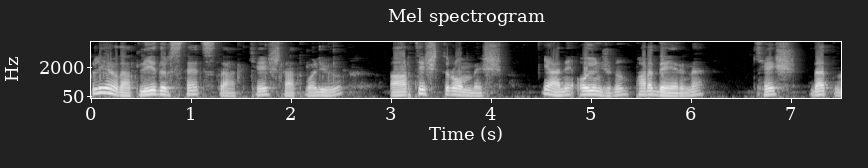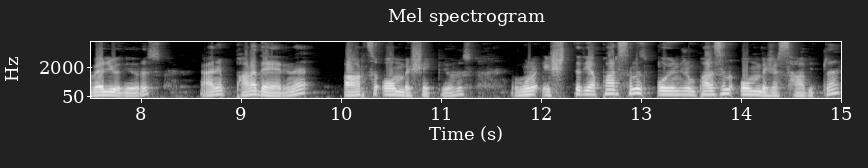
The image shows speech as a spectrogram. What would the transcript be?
player.leader stats.cache.value artı eşittir 15. Yani oyuncunun para değerine cache.value diyoruz. Yani para değerine artı 15 ekliyoruz. Bunu eşittir yaparsanız oyuncunun parasını 15'e sabitler.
